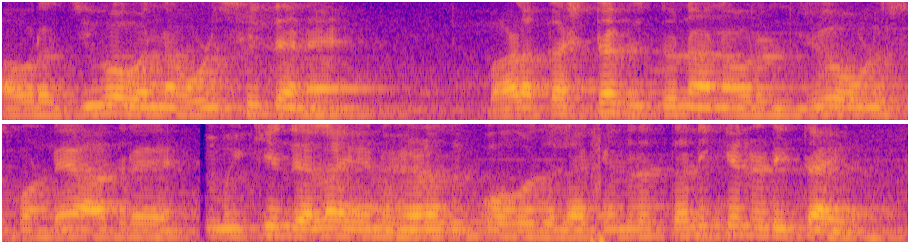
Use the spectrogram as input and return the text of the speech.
ಅವರ ಜೀವವನ್ನು ಉಳಿಸಿದ್ದೇನೆ. ಭಾಳ ಕಷ್ಟ ಬಿದ್ದು ನಾನು ಅವರ ಜೀವ ಉಳಿಸ್ಕೊಂಡೆ. ಆದರೆ ಮಿಕ್ಕಿದ್ದೆಲ್ಲ ಏನು ಹೇಳೋದಕ್ಕೆ ಹೋಗೋದಿಲ್ಲ. ಯಾಕೆಂದರೆ ತನಿಖೆ ನಡೀತಾ ಇದೆ.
